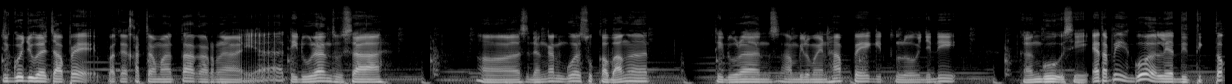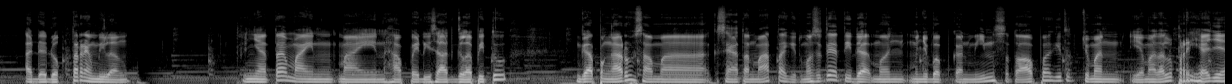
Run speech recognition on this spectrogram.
Terus gue juga capek pakai kacamata karena ya tiduran susah. Uh, sedangkan gue suka banget tiduran sambil main HP gitu loh. Jadi ganggu sih. Eh tapi gue lihat di TikTok ada dokter yang bilang ternyata main main HP di saat gelap itu nggak pengaruh sama kesehatan mata gitu. Maksudnya tidak men menyebabkan minus atau apa gitu. Cuman ya mata lu perih aja.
